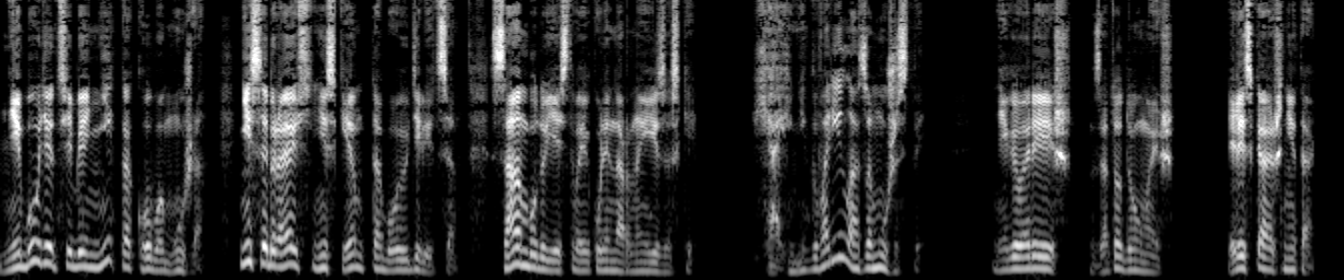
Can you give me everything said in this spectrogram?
не будет тебе никакого мужа. Не собираюсь ни с кем тобою делиться. Сам буду есть твои кулинарные изыски». Я и не говорила о замужестве. «Не говоришь, зато думаешь. Или скажешь не так».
